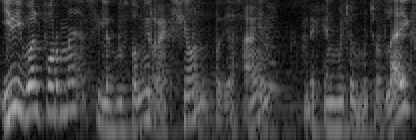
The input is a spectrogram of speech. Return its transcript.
Y de igual forma, si les gustó mi reacción, pues ya saben, dejen muchos, muchos likes.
